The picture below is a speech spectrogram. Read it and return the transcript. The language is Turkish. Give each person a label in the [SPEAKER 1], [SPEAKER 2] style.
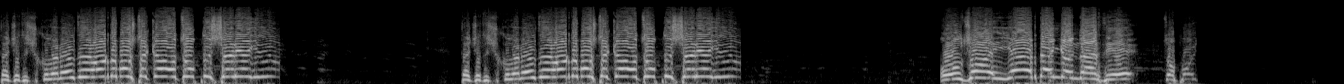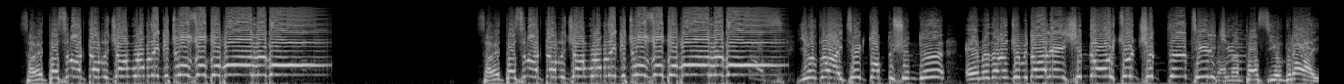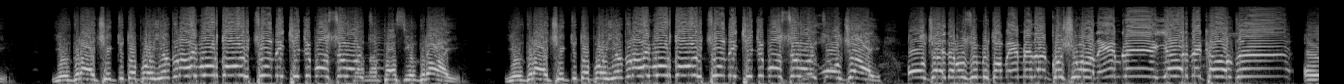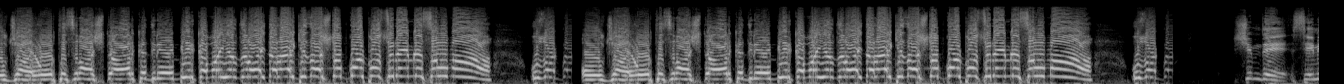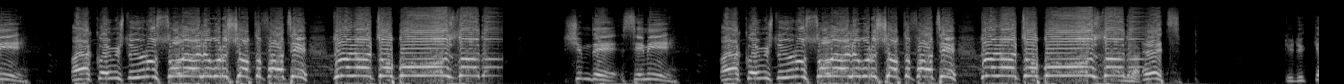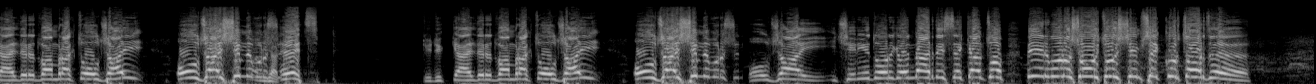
[SPEAKER 1] Taç atışı kullanıldı. Orada boşta kalan top dışarıya gidiyor. Taç atışı kullanıldı. Orada boşta kalan top dışarıya gidiyor. Olcay yerden gönderdi. Top oy- Samet pasını aktardı. Can vuramadı. ikinci pozisyon topu ve gol. Samet pasını aktardı. Can vuramadı. ikinci pozisyon topu ve gol. Yıldıray tek top düşündü. Emre'den önce müdahale. Şimdi Oytun çıktı. Tehlikeli. pas Yıldıray. Yıldıray çekti topu. Yıldıray vurdu. Oytun ikinci pozisyon Oytun. pas Yıldıray. Yıldıray çekti topu. Yıldıray vurdu. Oytun ikinci pozisyon Oytun. Olcay. Olcay'dan uzun bir top. Emre'den koşu var. Emre yerde kaldı. Olcay ortasını açtı. Arka direğe bir kafa Yıldıray'dan herkes aç top gol pozisyonu Emre savunma. Uzaktan Olcay ortasını açtı. Arka direğe bir kafa Yıldıray'dan herkes aç top gol pozisyonu Emre savunma. Uzaktan
[SPEAKER 2] Şimdi Semih ayak koymuştu Yunus sol öyle vuruş yaptı Fatih. Dönen topu uzladı. Şimdi Semih ayak koymuştu Yunus sol öyle vuruş yaptı Fatih. Dönen topu uzladı. Evet. Düdük geldi Rıdvan bıraktı Olcay. Olcay şimdi vuruş. Evet. Düdük geldi Rıdvan bıraktı Olcay. Olcay şimdi vuruşun. Olcay içeriye doğru gönderdi seken top. Bir vuruş Oytun Şimşek kurtardı.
